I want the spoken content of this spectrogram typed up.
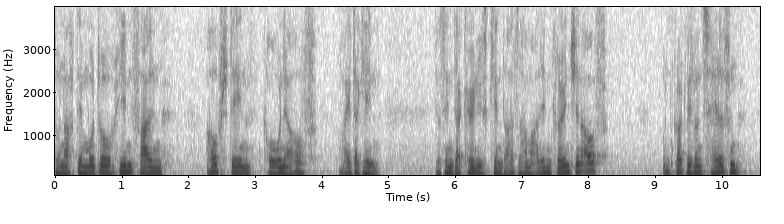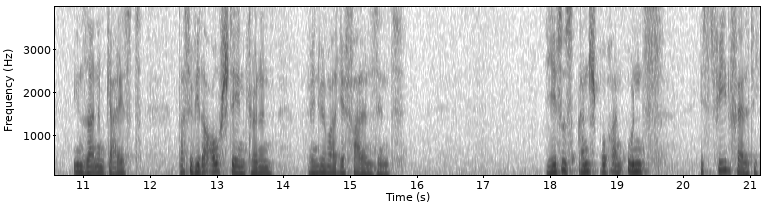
So nach dem Motto hinfallen, aufstehen, Krone auf, weitergehen. Wir sind ja Königskinder, also haben wir alle ein Krönchen auf und Gott will uns helfen in seinem Geist, dass wir wieder aufstehen können, wenn wir mal gefallen sind. Jesus Anspruch an uns ist vielfältig,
